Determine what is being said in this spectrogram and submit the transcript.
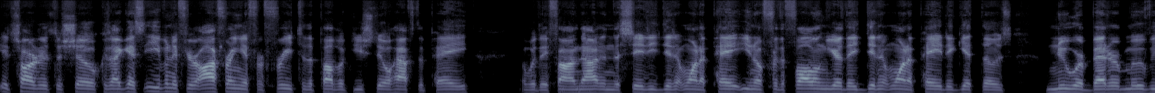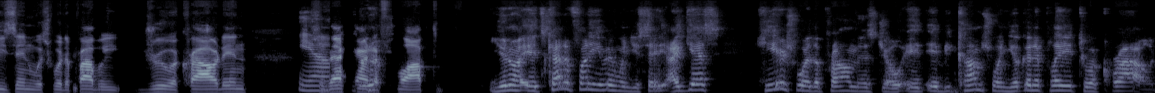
it's harder to show because i guess even if you're offering it for free to the public you still have to pay what they found out in the city didn't want to pay you know for the following year they didn't want to pay to get those newer better movies in which would have probably drew a crowd in yeah so that kind of flopped you know it's kind of funny even when you say i guess here's where the problem is joe it, it becomes when you're going to play it to a crowd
